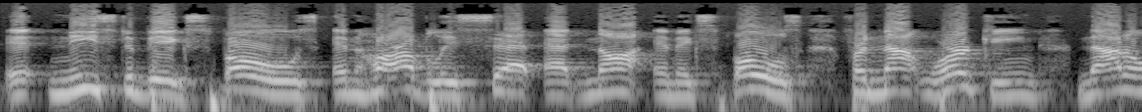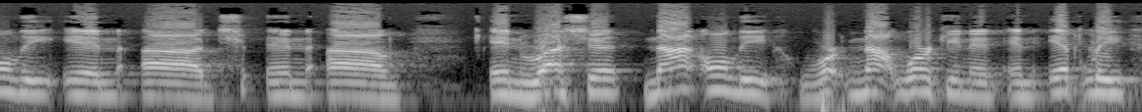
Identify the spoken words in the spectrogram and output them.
it needs to be exposed and horribly set at naught and exposed for not working, not only in, uh, in, uh, in Russia, not only work, not working in, in Italy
